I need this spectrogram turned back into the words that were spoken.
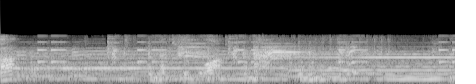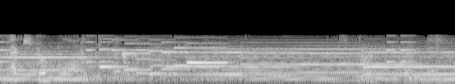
Ah. An extra block. An extra block. Time to go down.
